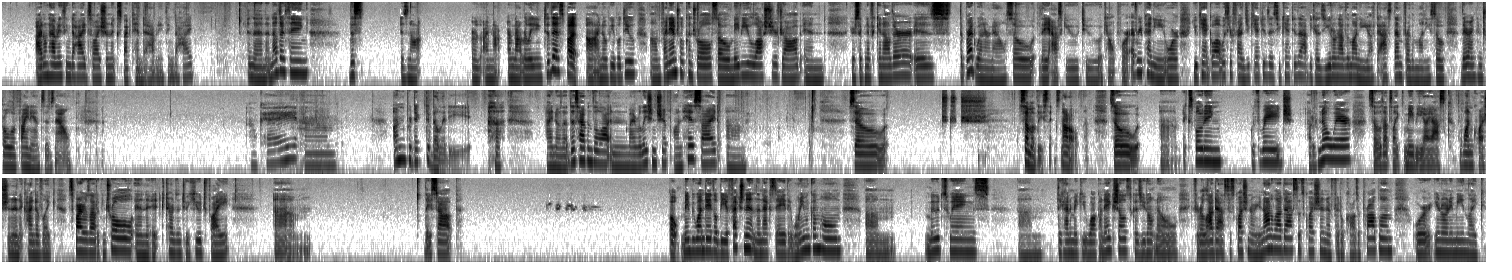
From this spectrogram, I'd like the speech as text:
I don't have anything to hide, so I shouldn't expect him to have anything to hide. And then another thing, this is not or I'm not I'm not relating to this, but uh, I know people do um, financial control. So maybe you lost your job and your significant other is the breadwinner now. So they ask you to account for every penny, or you can't go out with your friends, you can't do this, you can't do that because you don't have the money. You have to ask them for the money. So they're in control of finances now. Okay. Um, unpredictability. I know that this happens a lot in my relationship on his side. Um, so some of these things, not all of them. So, um, exploding with rage out of nowhere. So that's like maybe I ask one question and it kind of like spirals out of control and it turns into a huge fight. Um, they stop. Oh, maybe one day they'll be affectionate and the next day they won't even come home. Um, mood swings. Um, they kind of make you walk on eggshells because you don't know if you're allowed to ask this question or you're not allowed to ask this question, if it'll cause a problem, or you know what I mean? Like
